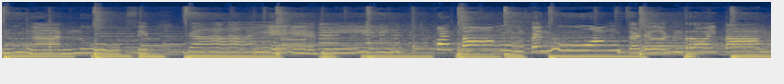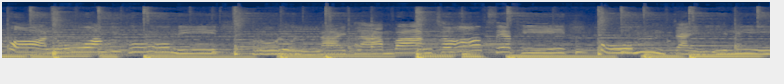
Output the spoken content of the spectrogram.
ลงานลูกศิษย์ได้ดี ก็ต้องเป็นห่วงจะเดินรอยตามพ่อหลวงผู้มี ครูรุ่นลายคลามวางชอบเสียทีภูมิใจอีลี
